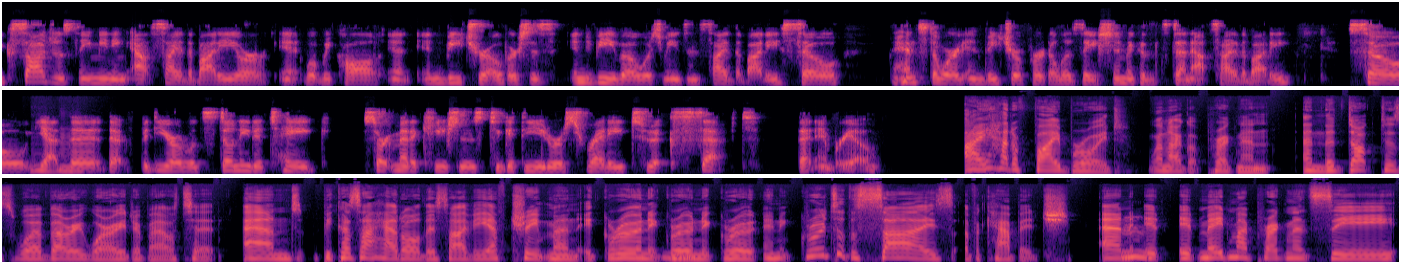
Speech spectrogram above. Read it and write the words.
exogenously, meaning outside the body, or in, what we call in, in vitro versus in vivo, which means inside the body. So hence the word in vitro fertilization because it's done outside the body. So yeah, mm-hmm. the, that 50 year old would still need to take certain medications to get the uterus ready to accept that embryo. I had a fibroid when I got pregnant, and the doctors were very worried about it. And because I had all this IVF treatment, it grew and it grew mm-hmm. and it grew, and it grew to the size of a cabbage. And mm-hmm. it, it made my pregnancy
